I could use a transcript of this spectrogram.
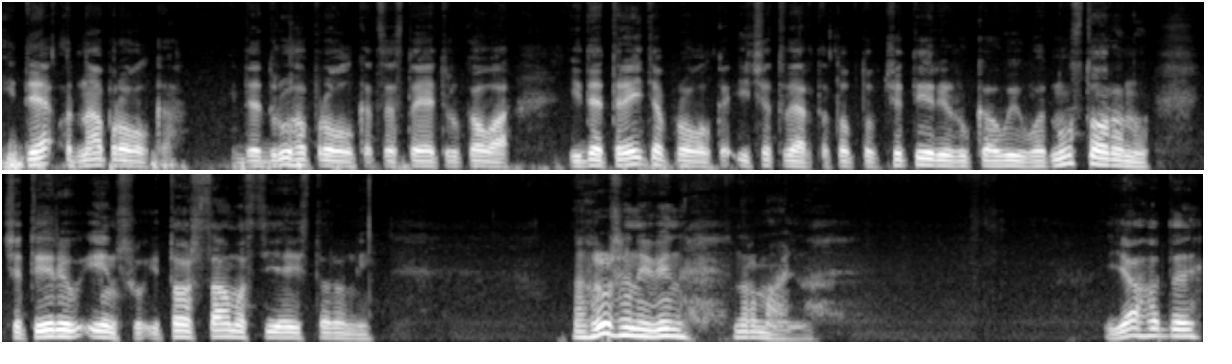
Іде одна проволока, іде друга проволока, це стоять рукава. Іде третя проволока і четверта. Тобто 4 рукави в одну сторону, 4 в іншу. І то ж саме з цієї сторони. Нагружений він нормально. Ягоди,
